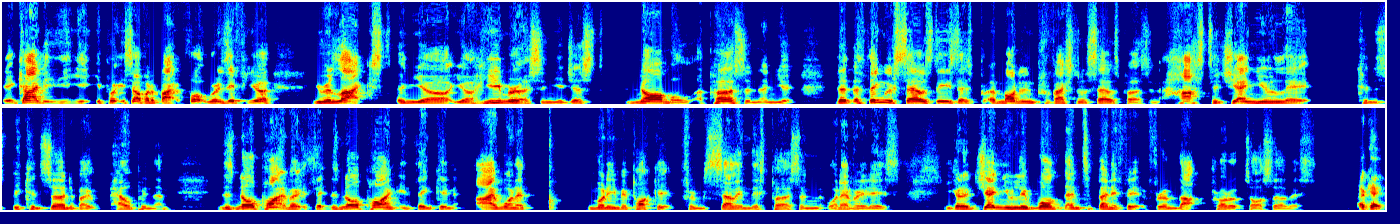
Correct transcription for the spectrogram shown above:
it kind of you, you put yourself on a back foot. Whereas if you're you're relaxed and you're you're humorous and you're just normal a person and you the, the thing with sales these days a modern professional salesperson has to genuinely cons- be concerned about helping them there's no point about th- there's no point in thinking I want to money in my pocket from selling this person whatever it is. You got to genuinely want them to benefit from that product or service. Okay,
